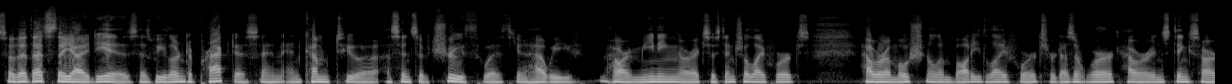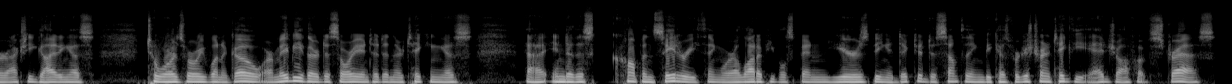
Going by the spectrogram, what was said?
so that that's the idea is as we learn to practice and, and come to a, a, sense of truth with you know how we how our meaning our existential life works how our emotional embodied life works or doesn't work how our instincts are actually guiding us towards where we want to go or maybe they're disoriented and they're taking us uh, into this compensatory thing where a lot of people spend years being addicted to something because we're just trying to take the edge off of stress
